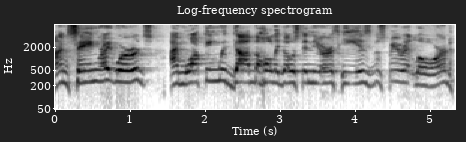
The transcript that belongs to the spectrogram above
I'm saying right words. I'm walking with God the Holy Ghost in the earth. He is the Spirit Lord.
